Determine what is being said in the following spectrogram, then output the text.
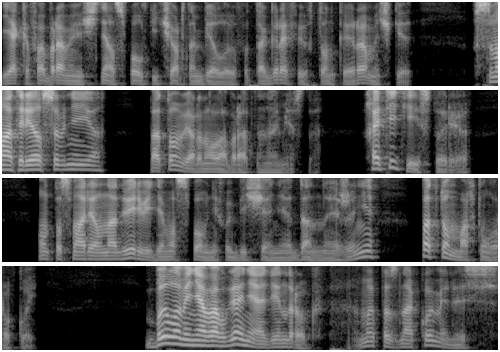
Яков Абрамович снял с полки черно-белую фотографию в тонкой рамочке, всмотрелся в нее, потом вернул обратно на место. «Хотите историю?» Он посмотрел на дверь, видимо, вспомнив обещание, данное жене, потом махнул рукой. «Был у меня в Афгане один друг. Мы познакомились...»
